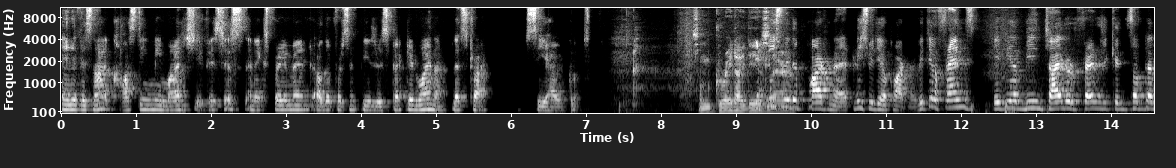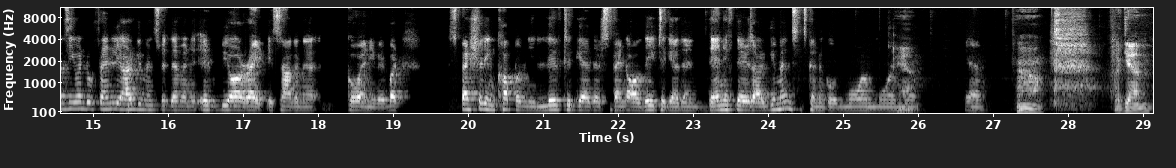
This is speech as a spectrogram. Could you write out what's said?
and if it's not costing me much if it's just an experiment other person feels respected why not let's try see how it goes some great ideas. At least there. with a partner, at least with your partner. With your friends, if you have been childhood friends, you can sometimes even do friendly arguments with them and it, will be all right. It's not gonna go anywhere. But especially in couple, when you live together, spend all day together, and then if there's arguments, it's gonna go more and more and yeah. more. Yeah. Um, again,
